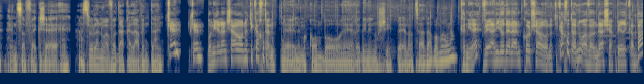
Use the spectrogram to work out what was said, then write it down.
אין ספק שעשו לנו עבודה קלה בינתיים. כן, כן. בוא נראה לאן שאר העונה תיקח אותנו. אה, למקום בו אה, רגל אנושית אה, לא צעדה בו מעולם. כנראה. ואני לא יודע לאן כל שאר העונה תיקח אותנו, אבל אני יודע שהפרק הבא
